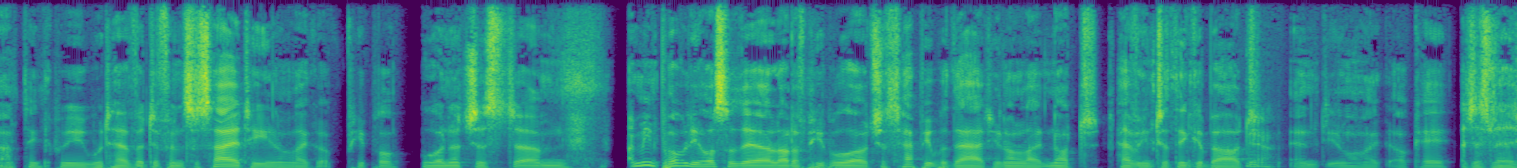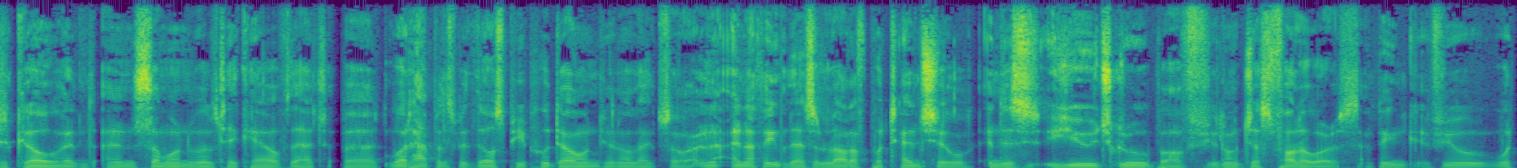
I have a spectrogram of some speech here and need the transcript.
i think we would have a different society you know, like of people who are not just, um, I mean, probably also there are a lot of people who are just happy with that, you know, like not having to think about yeah. and, you know, like, okay, I just let it go and, and someone will take care of that. But what happens with those people who don't, you know, like, so, and, and I think there's a lot of potential in this huge group of, you know, just followers. I think if you would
